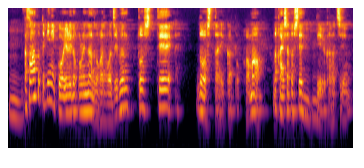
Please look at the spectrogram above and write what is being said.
うん。そうなった時にこう、よりどころになるのが、こう自分としてどうしたいかとか、まあ、まあ会社としてっていう形に、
